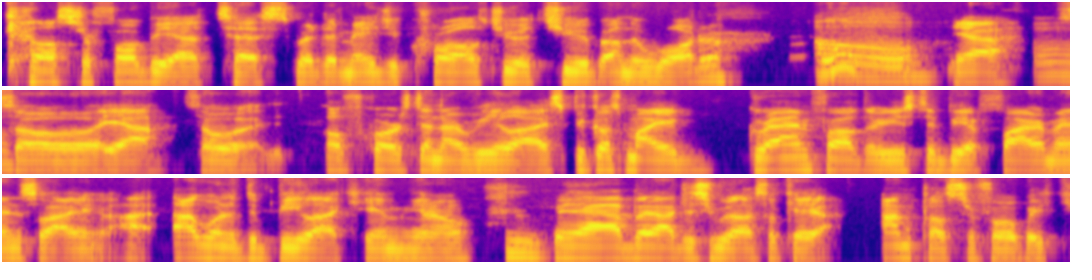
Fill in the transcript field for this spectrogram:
claustrophobia test where they made you crawl through a tube underwater. oh, Yeah. Oh. So yeah. So of course, then I realized because my grandfather used to be a fireman, so I I, I wanted to be like him, you know. Mm. But yeah, but I just realized, okay, I'm claustrophobic.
